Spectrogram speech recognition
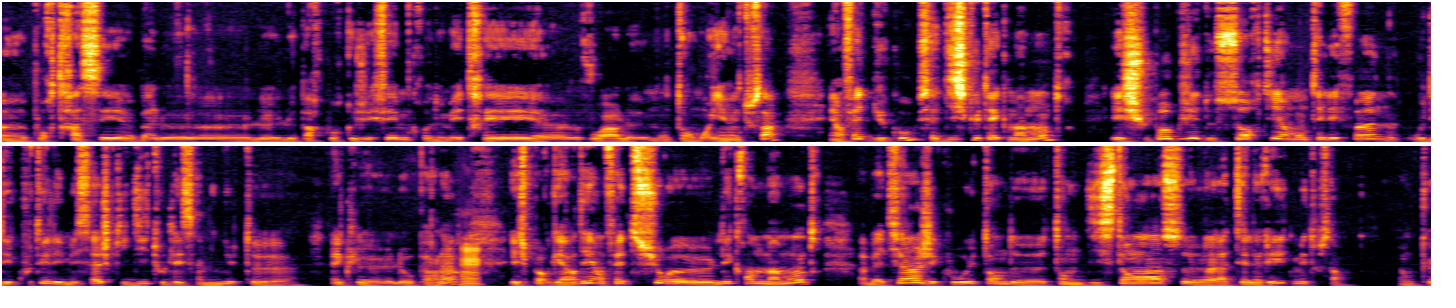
euh, pour tracer euh, bah, le, le le parcours que j'ai fait, me chronométrer, euh, voir le mon temps moyen et tout ça. Et en fait, du coup, ça discute avec ma montre et je suis pas obligé de sortir mon téléphone ou d'écouter les messages qu'il dit toutes les cinq minutes euh, avec le, le haut-parleur et je peux regarder en fait sur euh, l'écran de ma montre ah bah tiens j'ai couru tant de tant de distance euh, à tel rythme et tout ça donc,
